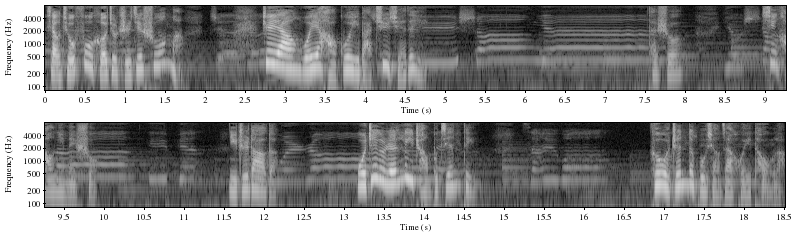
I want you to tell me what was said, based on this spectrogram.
想求复合就直接说嘛，这样我也好过一把拒绝的瘾。”他说：“幸好你没说，你知道的，我这个人立场不坚定，可我真的不想再回头了。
